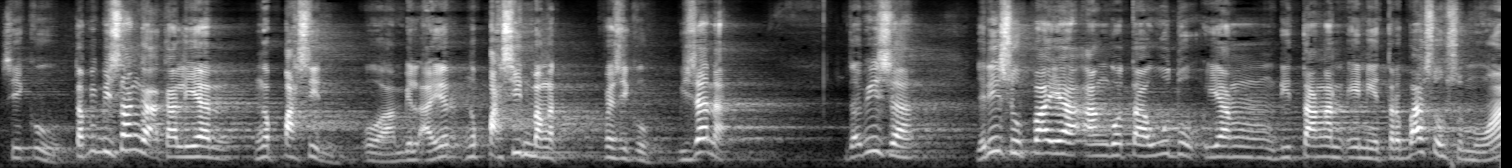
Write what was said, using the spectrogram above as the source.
siku. Tapi bisa nggak kalian ngepasin? Oh, ambil air ngepasin banget sampai siku. Bisa nggak? Tidak bisa. Jadi supaya anggota wudhu yang di tangan ini terbasuh semua,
